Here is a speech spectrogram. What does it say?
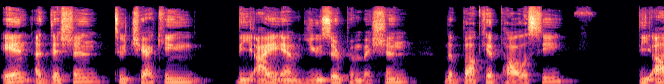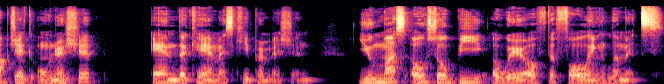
in addition to checking the IAM user permission, the bucket policy, the object ownership, and the KMS key permission. You must also be aware of the following limits.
